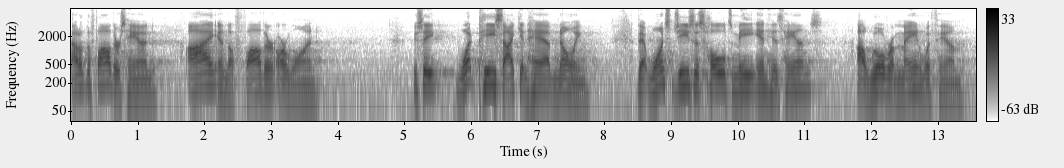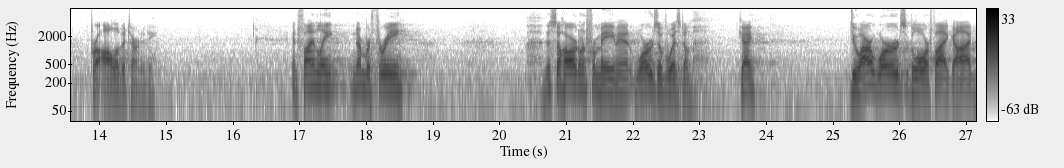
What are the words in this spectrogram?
out of the Father's hand. I and the Father are one. You see, what peace I can have knowing that once Jesus holds me in his hands, I will remain with him for all of eternity. And finally, number three, this is a hard one for me, man. Words of wisdom. Okay? Do our words glorify God?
